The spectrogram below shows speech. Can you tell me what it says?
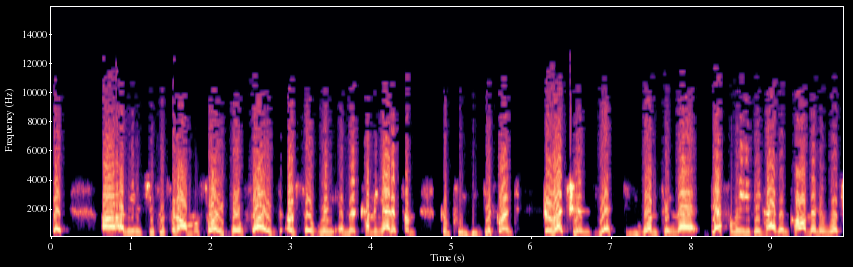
But uh, I mean, it's just a phenomenal story. Both sides are so great, and they're coming at it from completely different directions. Yet the one thing that definitely they have in common, and which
